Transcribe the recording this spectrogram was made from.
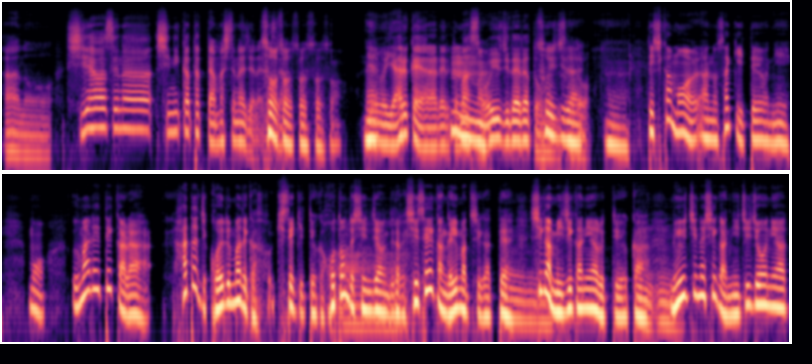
あの幸せな死に方ってあんましてないじゃないですか。そうそうそうそうそう。ね。でもやるかやられるか、まあうん。うんそういう時代だと思そううんいう時代。ですけど、うん、でしかもあのさっき言ったようにもう生まれてから二十歳超えるまでが奇跡っていうかほとんど死んじゃうんでだから死生観が今と違ってうん。死が身近にあるっていうか、うんうん。身内の死が日常にあっ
